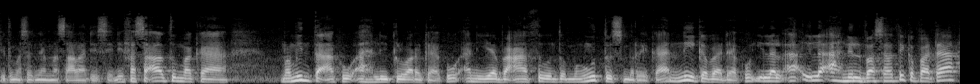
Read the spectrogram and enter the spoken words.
Itu maksudnya masalah di sini. Fasaal tu maka meminta aku ahli keluargaku an ba'athu untuk mengutus mereka ni kepadaku ilal ila ahli basrati kepada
